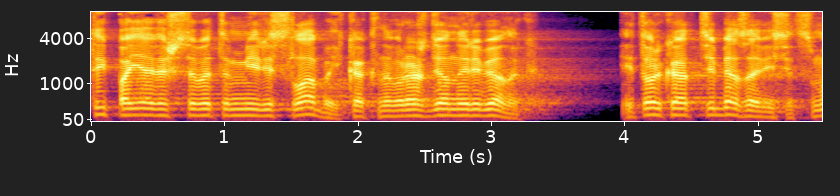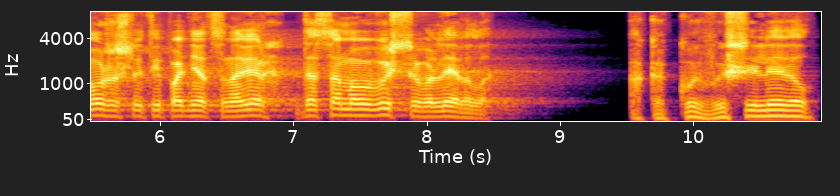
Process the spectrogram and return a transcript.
Ты появишься в этом мире слабый, как новорожденный ребенок. И только от тебя зависит, сможешь ли ты подняться наверх до самого высшего левела. А какой высший левел?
